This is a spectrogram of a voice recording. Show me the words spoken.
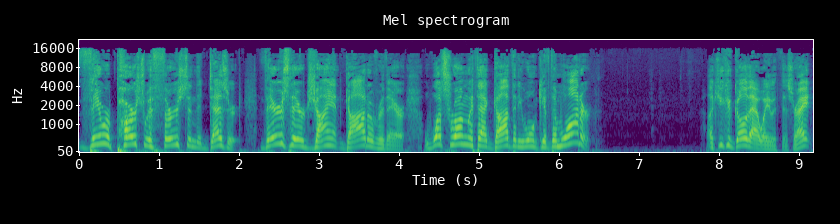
They were parched with thirst in the desert. There's their giant God over there. What's wrong with that God that he won't give them water? Like you could go that way with this, right?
